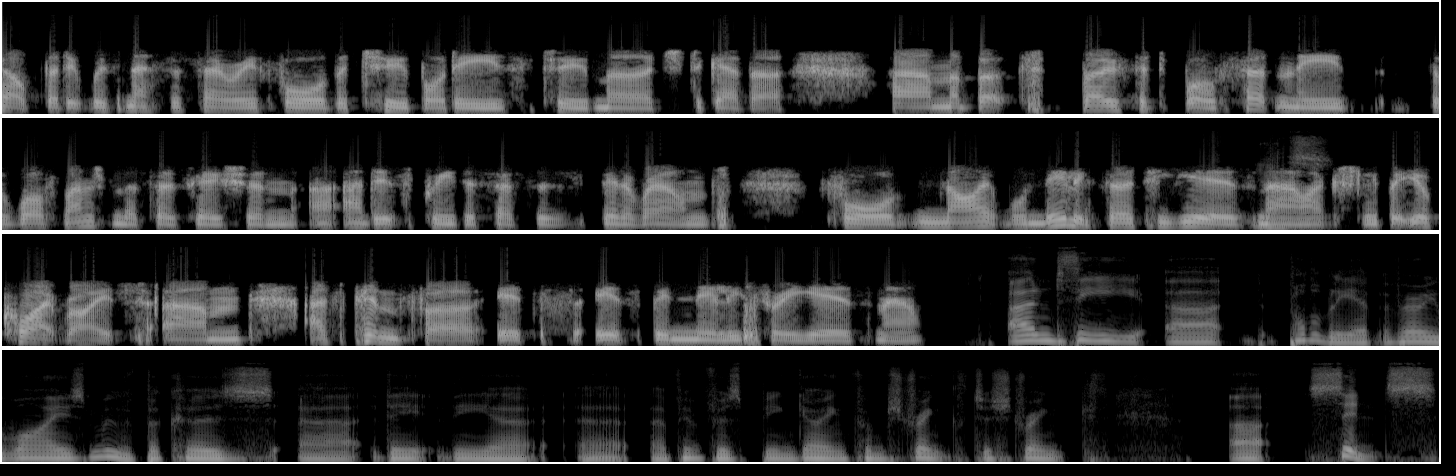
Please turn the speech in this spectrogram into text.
felt that it was necessary for the two bodies to merge together. Um, but both, well, certainly the Wealth Management Association and its predecessors have been around for nine, well, nearly 30 years yes. now, actually. But you're quite right. Um, as PIMFA, it's it's been nearly three years now. And the uh, probably a very wise move because uh, the the uh, uh PIMFA's been going from strength to strength uh, since.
